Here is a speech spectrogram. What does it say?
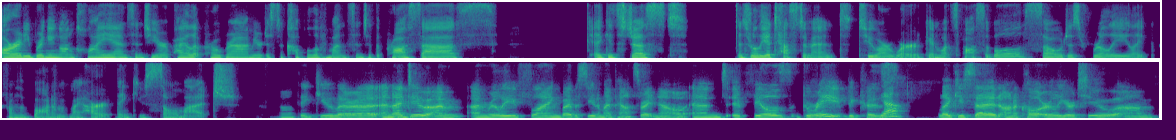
already bringing on clients into your pilot program, you're just a couple of months into the process. Like it's just it's really a testament to our work and what's possible. So just really like from the bottom of my heart, thank you so much. Oh, thank you, Lara. And I do. I'm I'm really flying by the seat of my pants right now, and it feels great because, yeah, like you said on a call earlier too, um,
